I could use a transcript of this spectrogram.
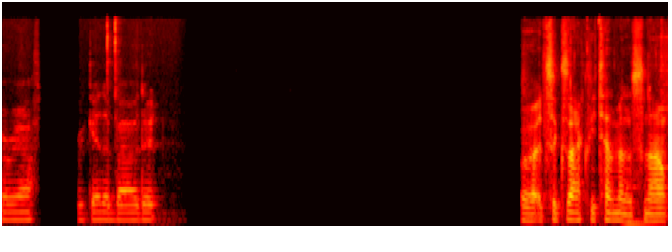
Very often forget about it. But it's exactly 10 minutes now.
